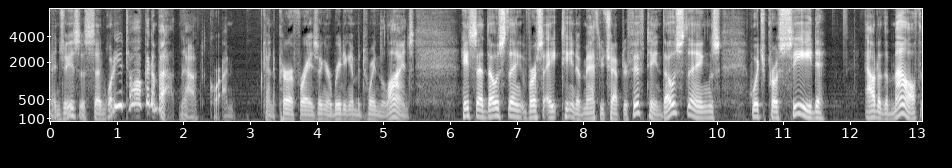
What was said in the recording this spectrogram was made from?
And Jesus said, what are you talking about? Now, of course, I'm kind of paraphrasing or reading in between the lines. He said, those things, verse 18 of Matthew chapter 15, those things which proceed out of the mouth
